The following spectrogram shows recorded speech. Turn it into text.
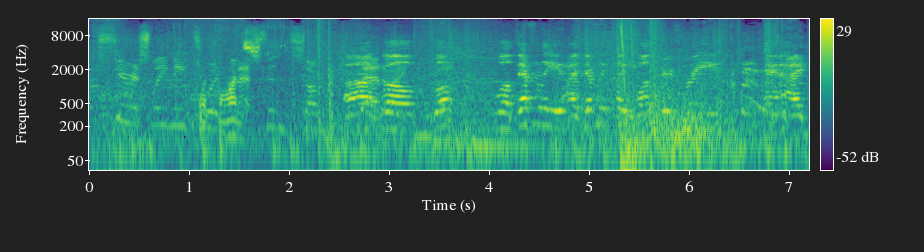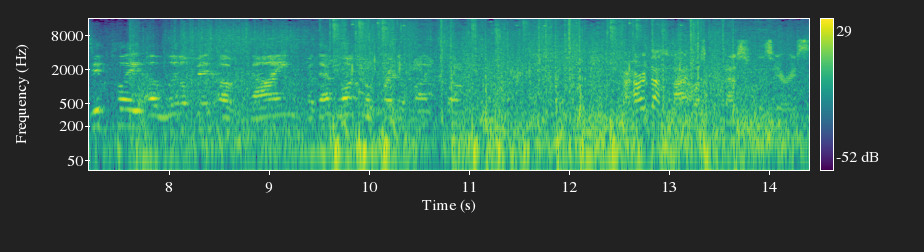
Walk seriously need to Which invest in some Uh, better- well, well, well, definitely. I definitely played one through three, and I did play a little bit of nine, but that belonged to a friend of mine. So I heard that nine was the best for the series.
